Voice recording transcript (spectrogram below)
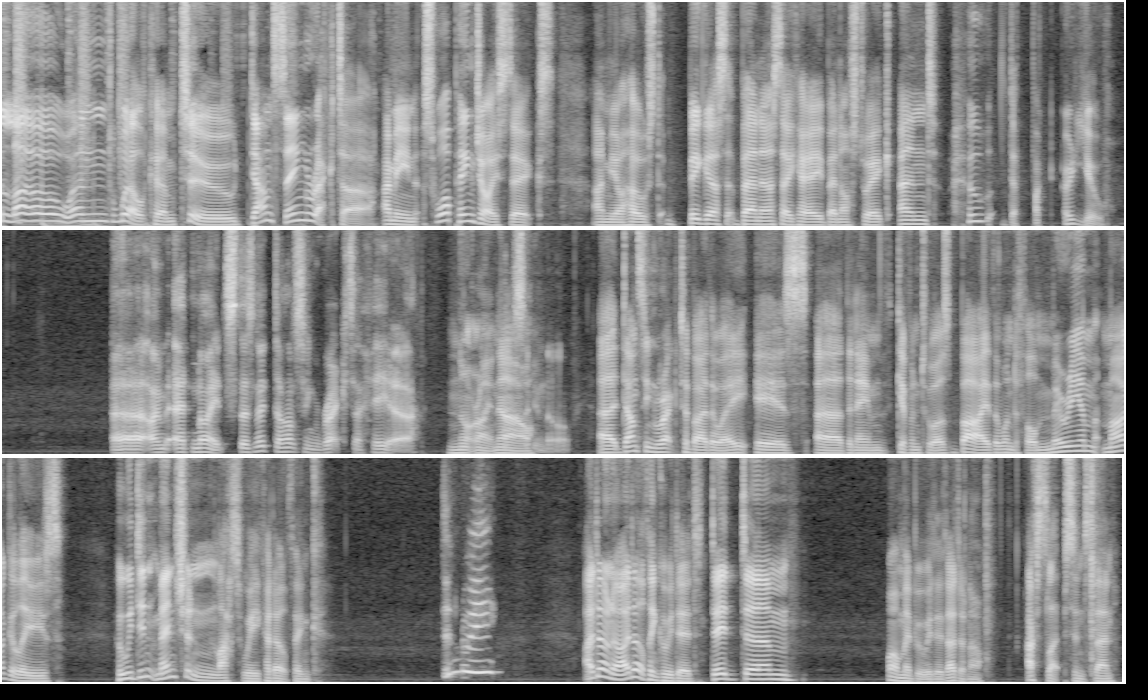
Hello and welcome to Dancing Rector. I mean, swapping joysticks. I'm your host, Biggest Bennis, aka Ben Ostwick, and who the fuck are you? Uh, I'm Ed Knights. There's no dancing rector here. Not right now. Absolutely not. Uh, Dancing Rector, by the way, is uh, the name given to us by the wonderful Miriam Margulies, who we didn't mention last week, I don't think. Didn't we? I don't know. I don't think we did. Did um well maybe we did. I don't know. I've slept since then.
